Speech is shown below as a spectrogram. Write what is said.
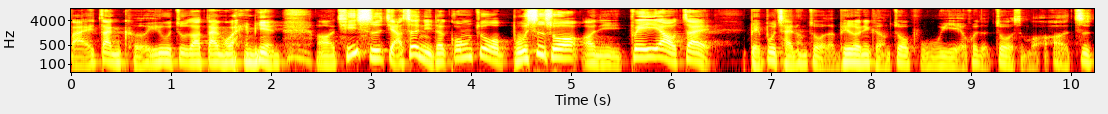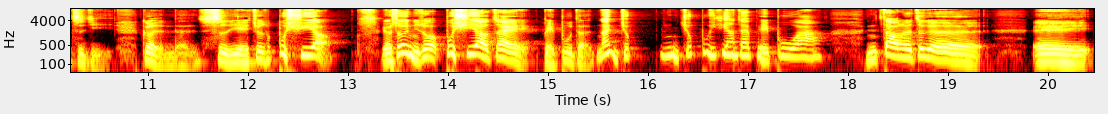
白、蛋壳一路住到蛋外面 哦。其实，假设你的工作不是说哦，你非要在北部才能做的，比如说你可能做服务业或者做什么呃自自己个人的事业，就是不需要。有时候你说不需要在北部的，那你就你就不一定要在北部啊。你到了这个诶。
